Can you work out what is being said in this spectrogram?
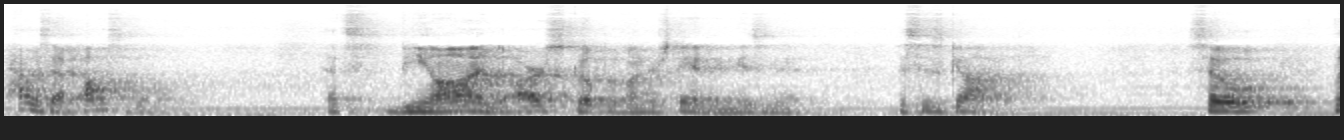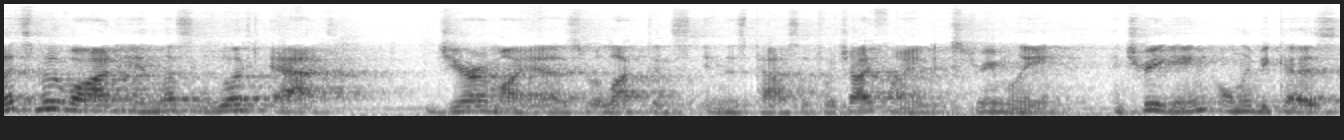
How is that possible? That's beyond our scope of understanding, isn't it? This is God. So let's move on and let's look at Jeremiah's reluctance in this passage, which I find extremely intriguing, only because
